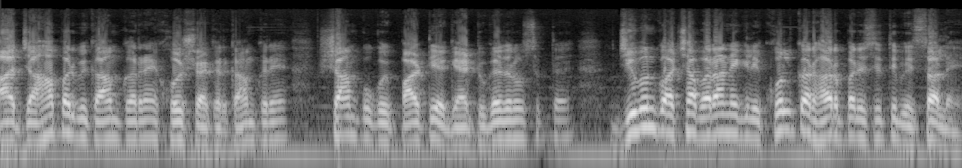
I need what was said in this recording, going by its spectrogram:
आज जहाँ पर भी काम कर रहे हैं, खुश रहकर काम करें। शाम को कोई पार्टी या गेट टुगेदर हो सकता है। जीवन को अच्छा बनाने के लिए खुलकर हर परिस्थिति में हिस्सा लें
